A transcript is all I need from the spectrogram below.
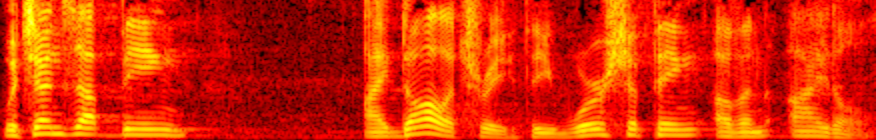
which ends up being idolatry, the worshiping of an idol.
